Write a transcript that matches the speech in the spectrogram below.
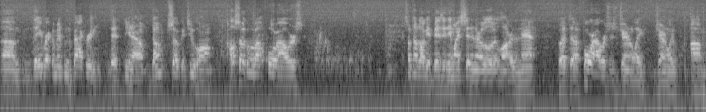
Um, they recommend from the factory that, you know, don't soak it too long. I'll soak them about four hours. Sometimes I'll get busy, they might sit in there a little bit longer than that. But uh, four hours is generally, generally um,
